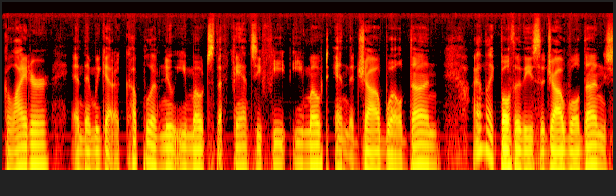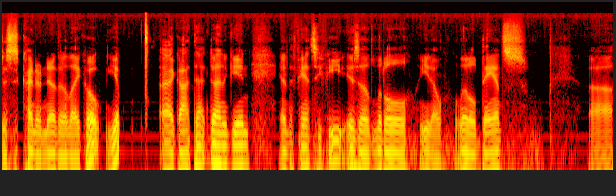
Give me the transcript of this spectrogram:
glider. And then we got a couple of new emotes the Fancy Feet emote and the Job Well Done. I like both of these. The Job Well Done is just kind of another, like, oh, yep, I got that done again. And the Fancy Feet is a little, you know, little dance uh,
